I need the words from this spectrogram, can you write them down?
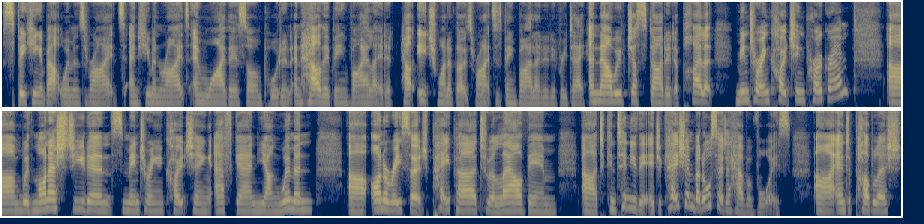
speaking about women's rights and human rights and why they're so important and how they're being violated, how each one of those rights is being violated every day. And now we've just started a pilot mentoring coaching program um, with Monash students, mentoring and coaching Afghan young women uh, on a research paper to allow them uh, to continue their education, but also to have a voice uh, and to publish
